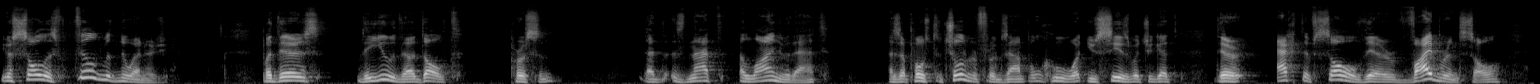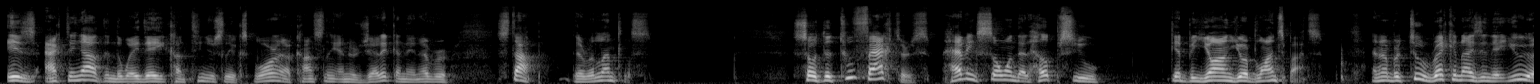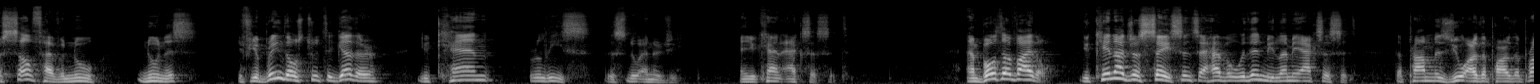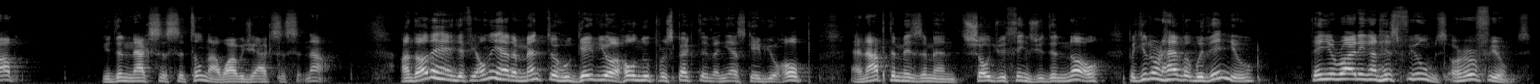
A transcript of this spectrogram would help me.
Your soul is filled with new energy. But there's the you, the adult person, that is not aligned with that, as opposed to children, for example, who what you see is what you get. Their active soul, their vibrant soul, is acting out in the way they continuously explore and are constantly energetic and they never stop. They're relentless. So the two factors, having someone that helps you get beyond your blind spots, and number two, recognizing that you yourself have a new newness. If you bring those two together, you can release this new energy and you can access it. And both are vital. You cannot just say, since I have it within me, let me access it. The problem is you are the part of the problem. You didn't access it till now. Why would you access it now? On the other hand, if you only had a mentor who gave you a whole new perspective and yes, gave you hope and optimism and showed you things you didn't know, but you don't have it within you, then you're riding on his fumes or her fumes.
